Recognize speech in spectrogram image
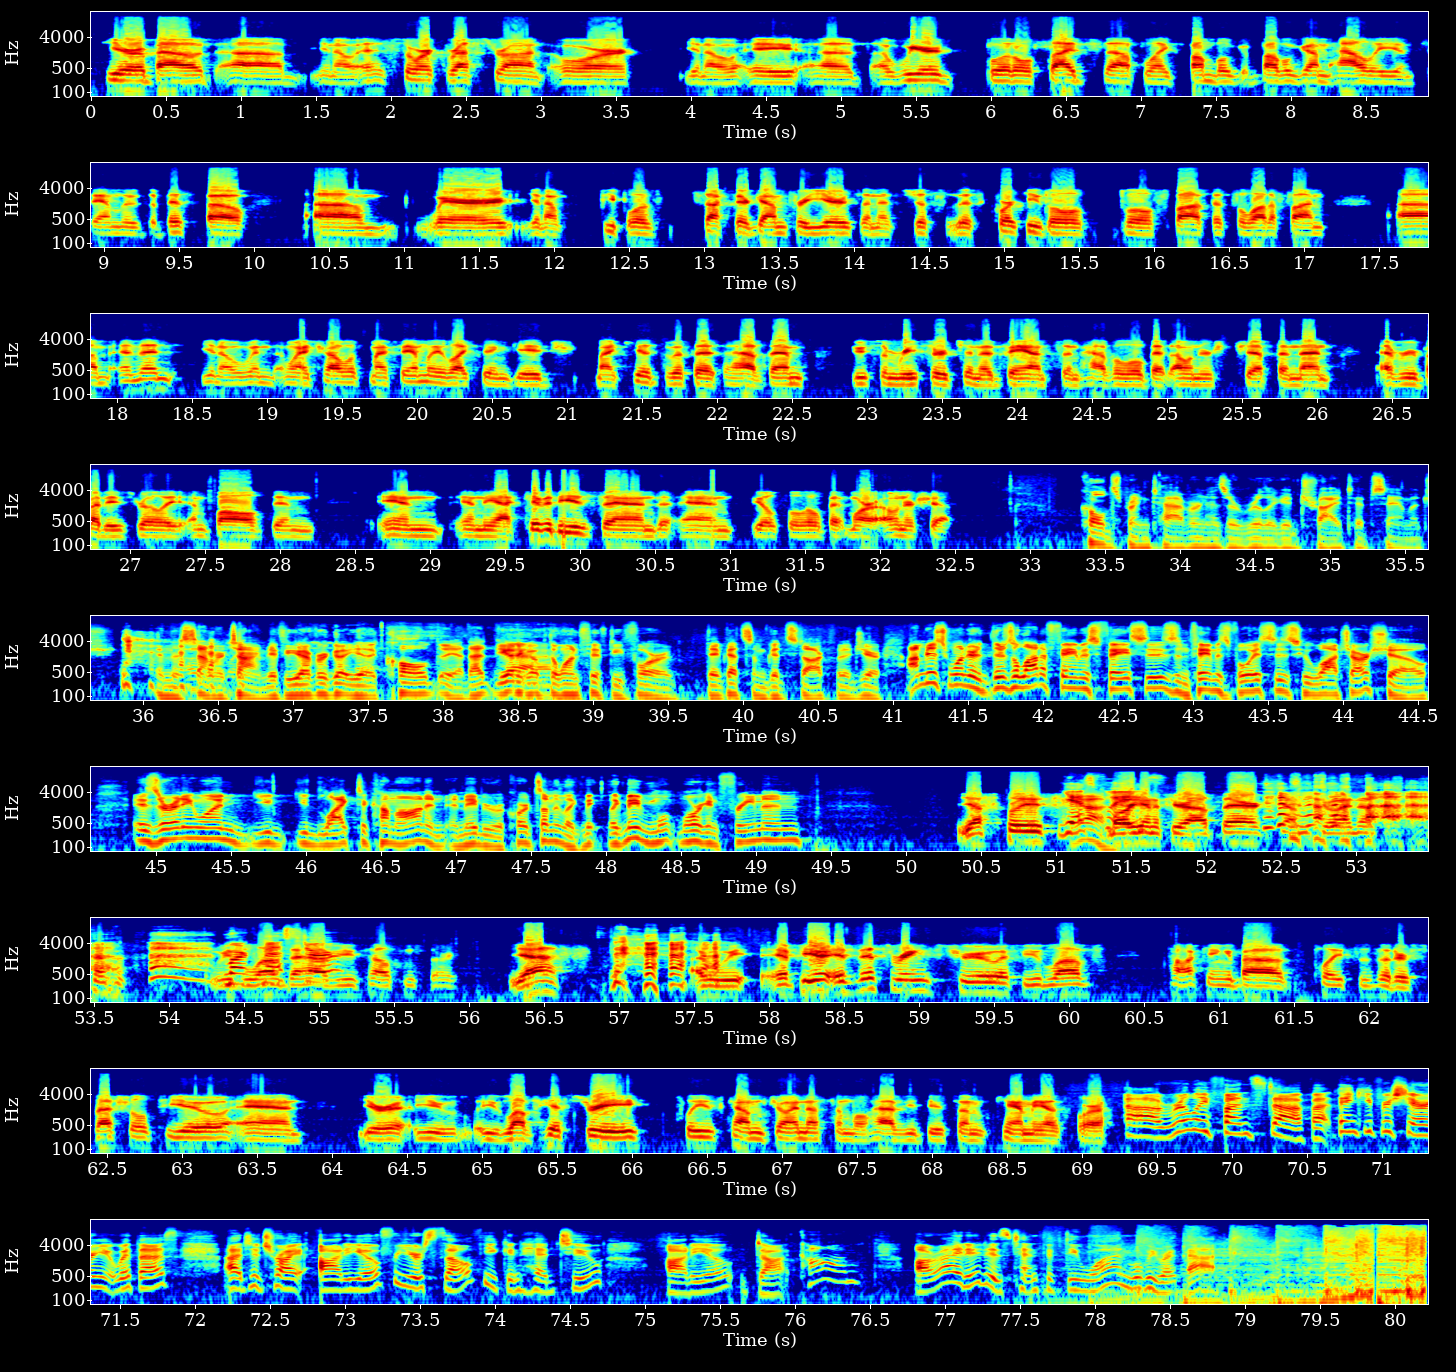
hear about uh, you know a historic restaurant or you know a a, a weird little side stuff like Bumble, Bubblegum Alley in San Luis Obispo, um, where you know people have stuck their gum for years, and it's just this quirky little little spot that's a lot of fun. Um, and then you know when when I travel with my family, I like to engage my kids with it to have them do some research in advance and have a little bit ownership, and then everybody's really involved in in in the activities and and feels a little bit more ownership. Cold Spring Tavern has a really good tri-tip sandwich in the summertime. If you ever go, yeah, cold, yeah, that you got to go up Yeah. to 154. They've got some good stock footage here. I'm just wondering, there's a lot of famous faces and famous voices who watch our show. Is there anyone you'd, you'd like to come on and, and maybe record something like like maybe Morgan Freeman? Yes, please. Yes, Yeah. please. Morgan, if you're out there, come join us. We'd Mark love to have you tell some stories. Yes. I mean, we, if you if this rings true, if you love talking about places that are special to you and you're you you love history, please come join us and we'll have you do some cameos for us. Uh, really fun stuff. Uh, thank you for sharing it with us. Uh, to try Autio for yourself, you can head to autio.com. All right, it is 1051. We'll be right back.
